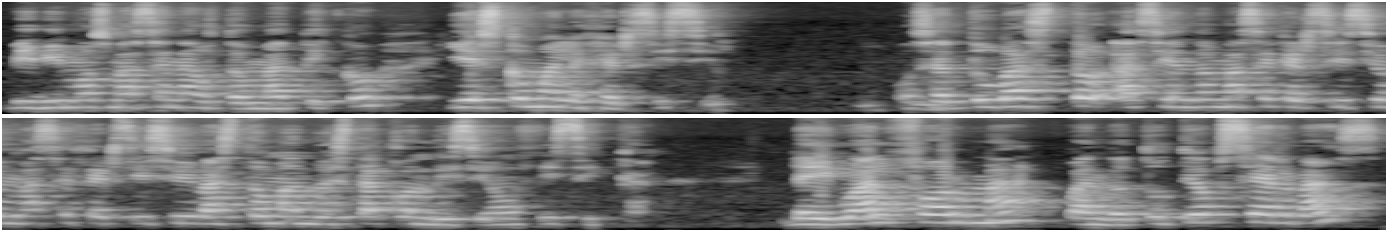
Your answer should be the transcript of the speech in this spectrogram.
vivimos más en automático y es como el ejercicio. O sea, tú vas haciendo más ejercicio, más ejercicio y vas tomando esta condición física. De igual forma, cuando tú te observas,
